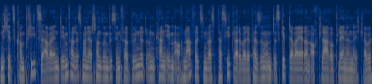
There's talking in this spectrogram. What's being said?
nicht jetzt Komplize, aber in dem Fall ist man ja schon so ein bisschen verbündet und kann eben auch nachvollziehen, was passiert gerade bei der Person. Und es gibt aber ja dann auch klare Pläne. Ne? Ich glaube,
